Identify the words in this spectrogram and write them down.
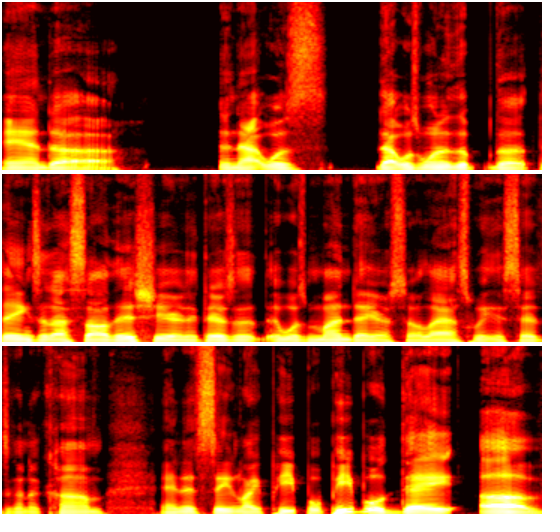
and uh, and that was that was one of the the things that I saw this year. That there's a it was Monday or so last week. It said it's gonna come, and it seemed like people people day of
